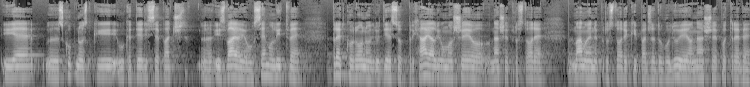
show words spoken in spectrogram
Je eh, skupnost, ki, v kateri se pač eh, izvajajo vse molitve. Pred korono ljudje so prihajali v mošejo, v naše prostore. Imamo ene prostore, ki pač zadovoljujejo naše potrebe.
